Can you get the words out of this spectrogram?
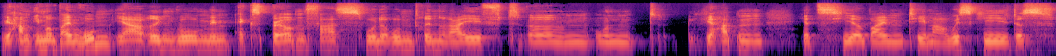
wir haben immer beim Rum ja irgendwo mit dem Ex-Bourbon-Fass, wo der Rum drin reift. Ähm, und wir hatten jetzt hier beim Thema Whisky das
